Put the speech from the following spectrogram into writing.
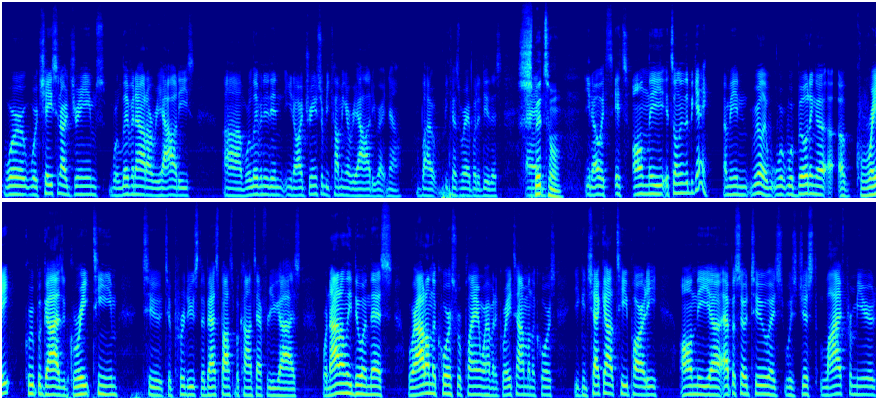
We're we're chasing our dreams. We're living out our realities. Um, we're living it in. You know, our dreams are becoming a reality right now, by because we're able to do this. Spit and- to him. you know, it's it's only it's only the beginning. I mean, really, we're, we're building a, a great group of guys, a great team to to produce the best possible content for you guys. We're not only doing this, we're out on the course, we're playing, we're having a great time on the course. You can check out Tea Party on the uh, episode two has was just live premiered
